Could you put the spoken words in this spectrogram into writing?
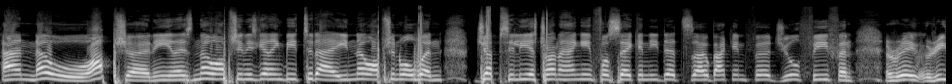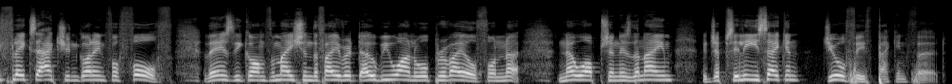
and no option. He, there's no option. He's getting beat today. No option will win. Gypsy Lee is trying to hang in for second. He did so. Back in third. Jewel Thief and Re- Reflex Action got in for fourth. There's the confirmation. The favourite Obi-Wan will prevail for no, no option is the name. Gypsy Lee second. Jewel Thief back in third.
